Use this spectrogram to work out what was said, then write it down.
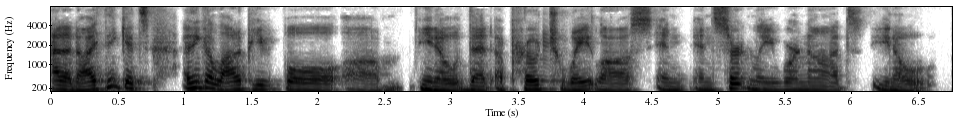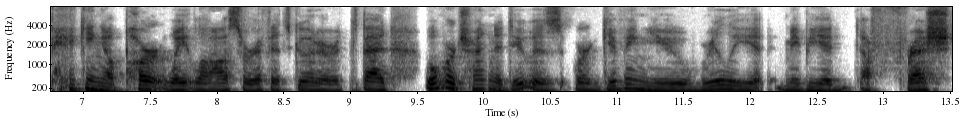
i don't know. I think it's i think a lot of people um, you know that approach weight loss and and certainly we're not you know picking apart weight loss or if it's good or it's bad. What we're trying to do is we're giving you really maybe a, a fresh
